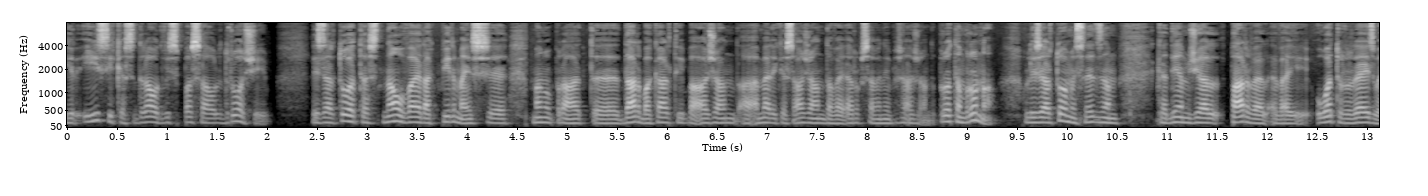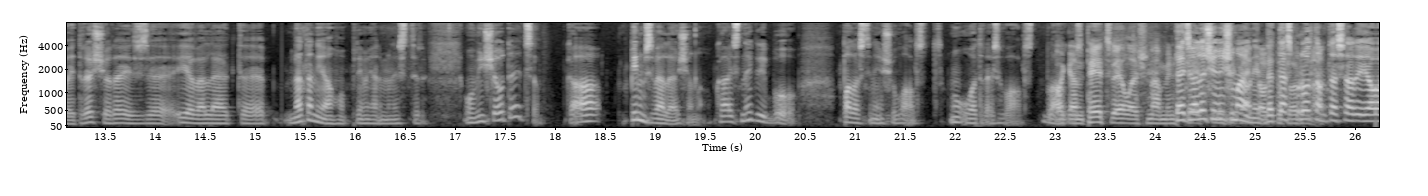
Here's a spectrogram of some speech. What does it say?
Ir īsi, kas draud visu pasauli drošību. Līdz ar to tas nav vairāk pirmais, eh, manuprāt, eh, darba kārtībā ažanda, Amerikas ažanda vai Eiropas Savienības ažanda. Protams, runā. Un līdz ar to mēs redzam, ka, diemžēl, pārvēl vai otru reizi vai trešo reizi eh, ievēlēt Netanjahu premjerministru, un viņš jau teica, ka pirms vēlēšanām, kā es negribu palestīniešu valsts, nu, otrais valsts. Lai gan pēc vēlēšanām viņš, pēc vēlēšanām viņš mainīja, bet tas, protams, tas arī jau,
